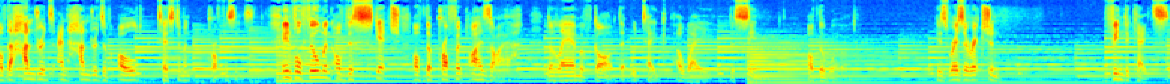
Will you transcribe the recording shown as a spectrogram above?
of the hundreds and hundreds of Old Testament prophecies. In fulfillment of the sketch of the prophet Isaiah, the Lamb of God that would take away the sin of the world. His resurrection vindicates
